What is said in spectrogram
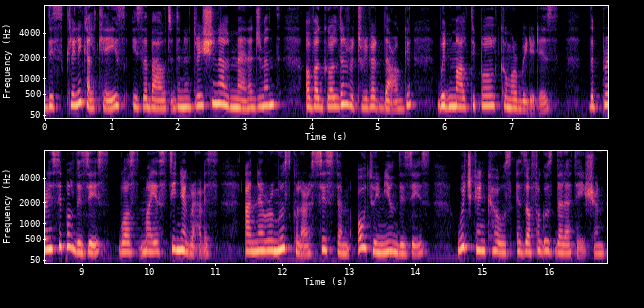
This clinical case is about the nutritional management of a golden retriever dog with multiple comorbidities. The principal disease was myasthenia gravis, a neuromuscular system autoimmune disease which can cause esophagus dilatation.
